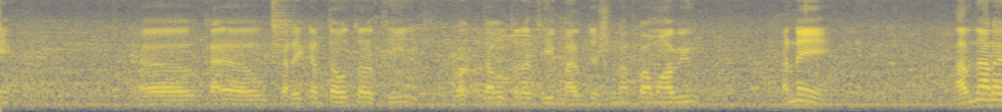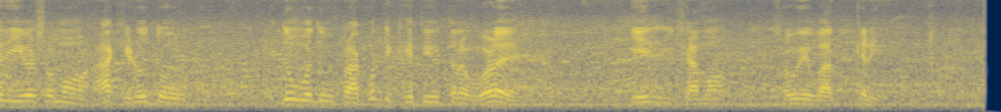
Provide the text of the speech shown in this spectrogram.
કાર્યકર્તાઓ તરફથી, વક્તાઓ તરફથી માર્ગદર્શન આપવામાં આવ્યું અને આવનારા દિવસોમાં આ ખેડૂતો વધુ વધુ પ્રાકૃતિક ખેતી તરફ વળે એ દિશામાં સૌએ વાત કરી.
